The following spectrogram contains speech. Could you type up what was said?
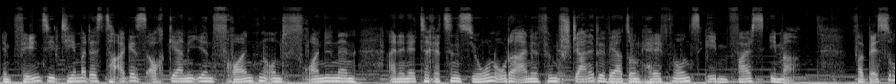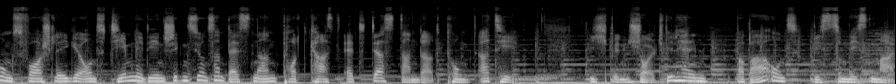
Empfehlen Sie Thema des Tages auch gerne Ihren Freunden und Freundinnen. Eine nette Rezension oder eine 5-Sterne-Bewertung helfen uns ebenfalls immer. Verbesserungsvorschläge und Themenideen schicken Sie uns am besten an podcast.derstandard.at. Ich bin Scholt Wilhelm, Baba und bis zum nächsten Mal.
